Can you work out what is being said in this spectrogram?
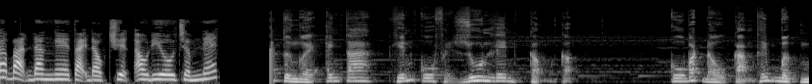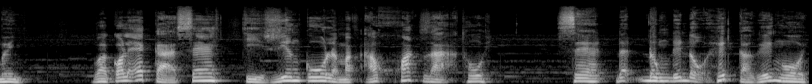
Các bạn đang nghe tại đọc chuyện audio.net Từ người anh ta khiến cô phải run lên cầm cập. Cô bắt đầu cảm thấy bực mình. Và có lẽ cả xe chỉ riêng cô là mặc áo khoác dạ thôi. Xe đã đông đến độ hết cả ghế ngồi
